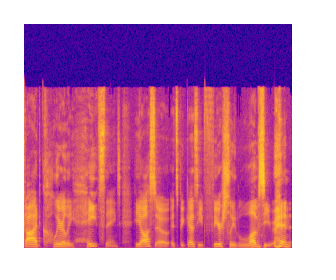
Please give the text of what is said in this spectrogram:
God clearly hates things. He also, it's because he fiercely loves you and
